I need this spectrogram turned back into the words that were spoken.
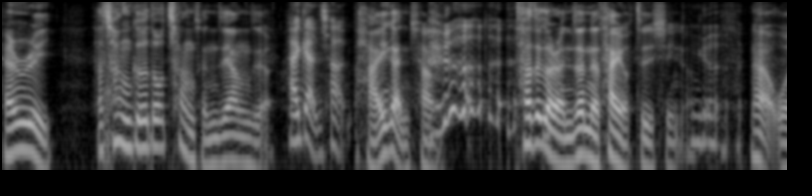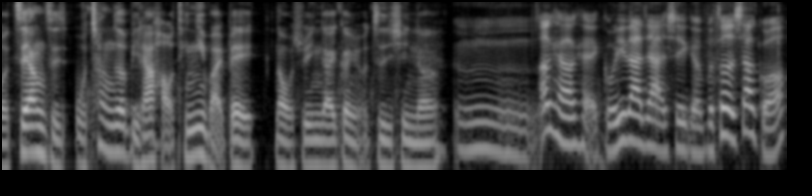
Henry，他唱歌都唱成这样子，还敢唱，还敢唱。他这个人真的太有自信了。那我这样子，我唱歌比他好听一百倍，那我是应该更有自信呢？嗯，OK OK，鼓励大家也是一个不错的效果。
